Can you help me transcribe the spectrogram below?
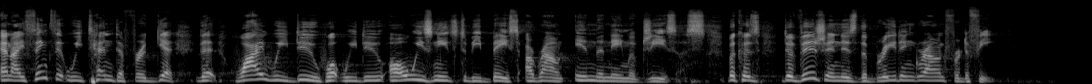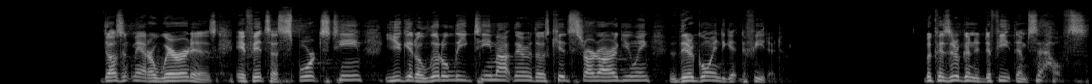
And I think that we tend to forget that why we do what we do always needs to be based around in the name of Jesus. Because division is the breeding ground for defeat. Doesn't matter where it is. If it's a sports team, you get a little league team out there, those kids start arguing, they're going to get defeated because they're going to defeat themselves.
